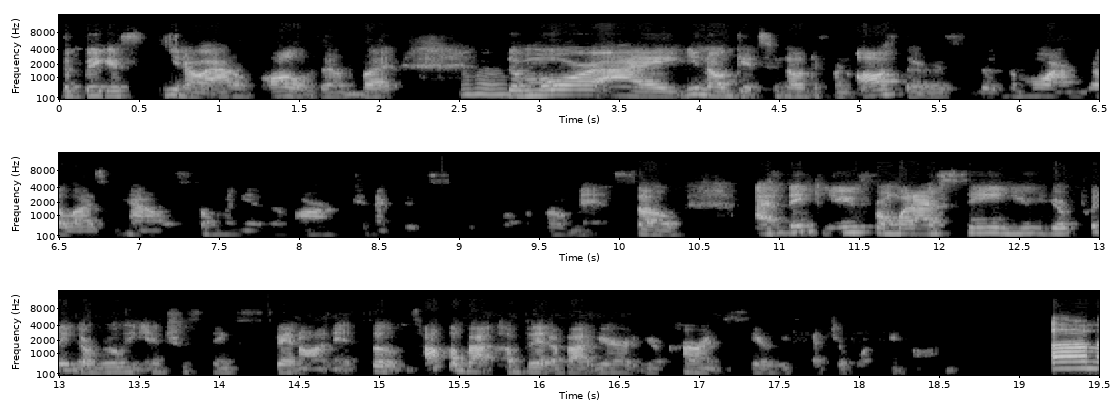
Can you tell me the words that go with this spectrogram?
the biggest you know out of all of them, but mm-hmm. the more I you know get to know different authors, the, the more I'm realizing how so many of them are connected romance. So I think you, from what I've seen, you you're putting a really interesting spin on it. So talk about a bit about your your current series that you're working on. Um,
